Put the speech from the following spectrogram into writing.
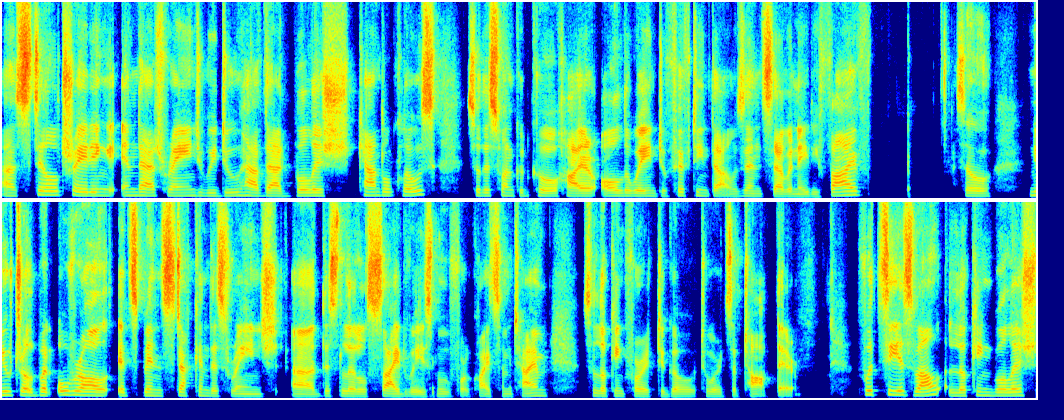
uh, still trading in that range. We do have that bullish candle close. So this one could go higher all the way into 15,785. So neutral, but overall it's been stuck in this range, uh, this little sideways move for quite some time. So looking for it to go towards the top there. FTSE as well, looking bullish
